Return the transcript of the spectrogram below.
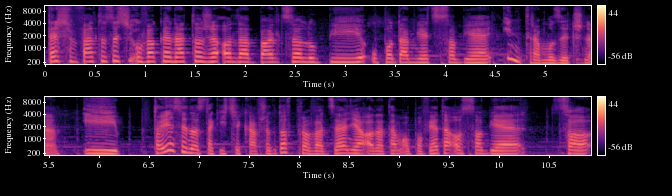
też warto zwrócić uwagę na to, że ona bardzo lubi upodabniać sobie intra muzyczne. I to jest jedno z takich ciekawszych do wprowadzenia. Ona tam opowiada o sobie, co,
